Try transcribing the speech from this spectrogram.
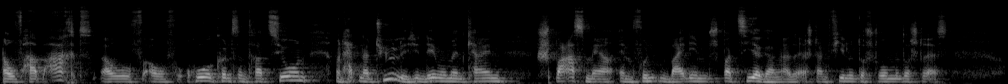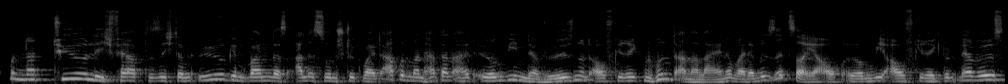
auf Hab 8, auf, auf hohe Konzentration und hat natürlich in dem Moment keinen Spaß mehr empfunden bei dem Spaziergang. Also er stand viel unter Strom, unter Stress. Und natürlich färbte sich dann irgendwann das alles so ein Stück weit ab und man hat dann halt irgendwie einen nervösen und aufgeregten Hund an alleine, weil der Besitzer ja auch irgendwie aufgeregt und nervös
